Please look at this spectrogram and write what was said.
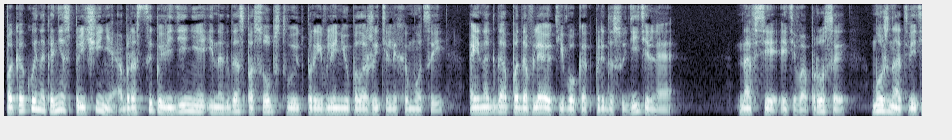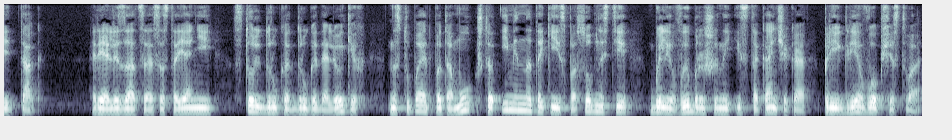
По какой, наконец, причине образцы поведения иногда способствуют проявлению положительных эмоций, а иногда подавляют его как предосудительное? На все эти вопросы можно ответить так. Реализация состояний столь друг от друга далеких наступает потому, что именно такие способности были выброшены из стаканчика при игре в общество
